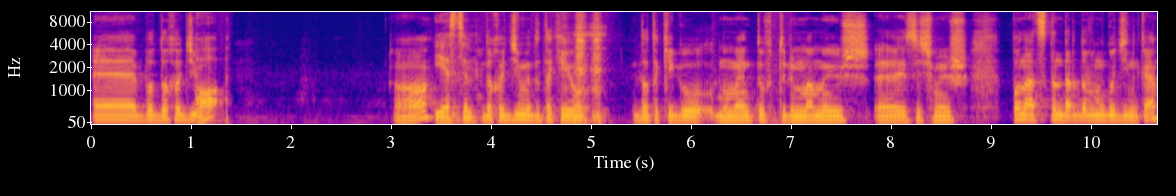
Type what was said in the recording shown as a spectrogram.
E, bo dochodzi... O! O! Jestem. Dochodzimy do takiego, do takiego momentu, w którym mamy już, e, jesteśmy już ponad standardową godzinkę.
